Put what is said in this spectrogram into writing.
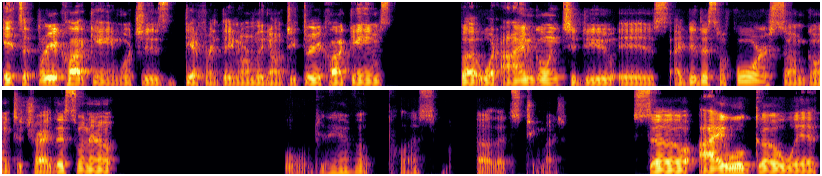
It's a three o'clock game, which is different. They normally don't do three o'clock games. But what I'm going to do is I did this before, so I'm going to try this one out. Oh, do they have a plus? Oh, that's too much. So I will go with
